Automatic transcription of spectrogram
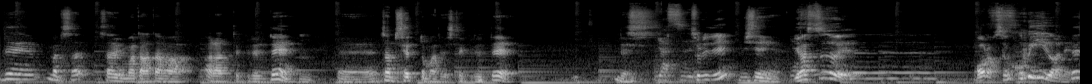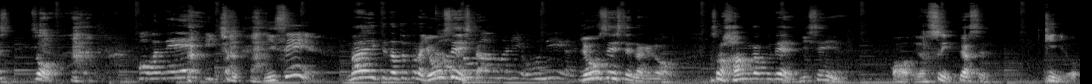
でまたさ最後また頭洗ってくれて、うん。えーちゃんとセットまでしてくれてです。安い。それで？2000円。安い。あらそこいいわね。でそ骨2000円？う前行ってたところは4000円した。あんまりお値が4000円してんだけどその半額で2000円。あ安い。安い。近所？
